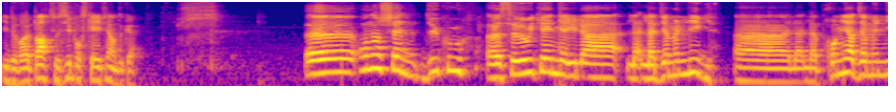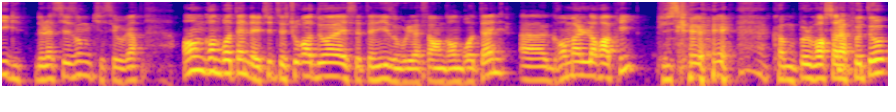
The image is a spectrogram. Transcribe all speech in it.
il devrait pas avoir de soucis pour se qualifier en tout cas. Euh, on enchaîne, du coup, euh, ce week-end il y a eu la, la, Diamond League, euh, la, première Diamond League de la saison qui s'est ouverte en Grande-Bretagne. D'habitude c'est toujours à Doha et cette année ils ont voulu la faire en Grande-Bretagne. Euh, grand mal leur a pris, puisque comme on peut le voir sur la photo,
